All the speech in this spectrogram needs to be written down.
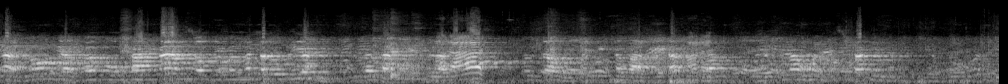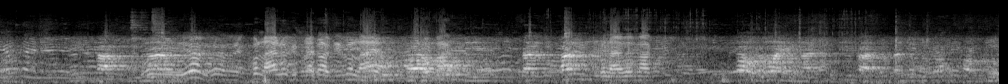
อยากโน้มอยากประมงการน้ำจบในมันมัตะลุเรียนแล้วตั้งหลักต้นเจ้าเป็นสบัดไปทั้งหมดเดี๋ยวเล่าให้ตั้งเป็นครับมาคนหลายเราก็ได้แบบนี้ก็หลายพอมาตั้งพันก็หลายประมาณเข้าด้วยนะที่บาทตอนนี้ต้องขอบคุณ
